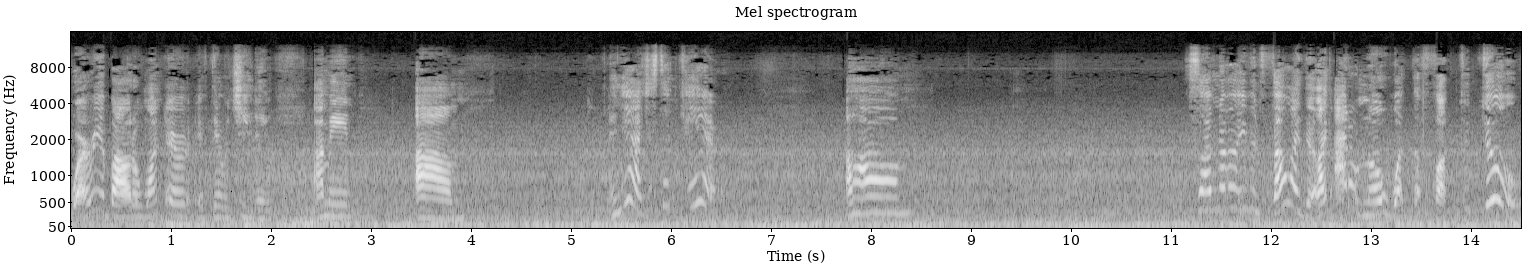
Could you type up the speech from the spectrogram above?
worry about or wonder if they were cheating. I mean, um and yeah, I just didn't care. Um so I've never even felt like that. Like I don't know what the fuck to do.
